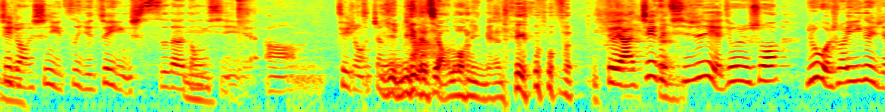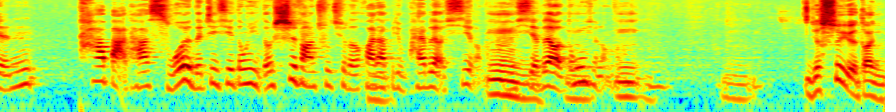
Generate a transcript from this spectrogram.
这种是你自己最隐私的东西啊、这种挣隐秘的角落里面那个部分，对啊，这个其实也就是说，如果说一个人他把他所有的这些东西都释放出去了的话，他不就拍不了戏了吗？写不了东西了吗？嗯你觉得岁月到底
